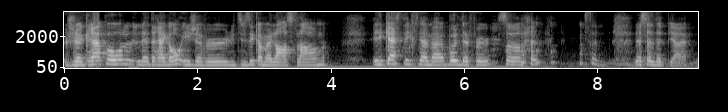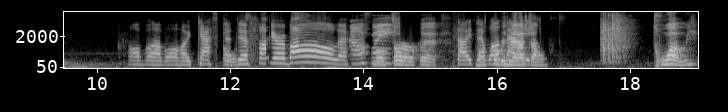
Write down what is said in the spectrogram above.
Je grapple le dragon et je veux l'utiliser comme un lance-flamme et caster finalement boule de feu sur le soldat de pierre. On va avoir un cast Bon. de Fireball! Enfin. Mon sort, euh, Ça va être mon le dernière Magic. chance. Trois, oui.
